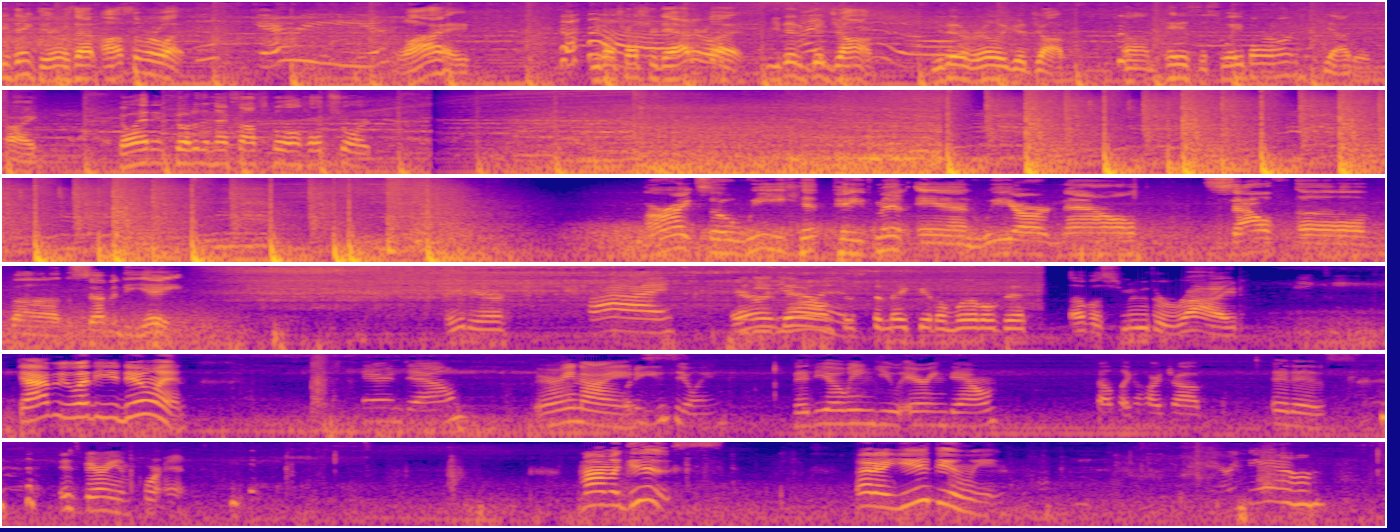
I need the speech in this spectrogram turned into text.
Do you think, dear? Was that awesome or what? Scary. Why? You don't trust your dad or what? You did a good job. You did a really good job. Um, hey, is the sway bar on? Yeah, it is. All right. Go ahead and go to the next obstacle and hold short. All right, so we hit pavement and we are now south of uh, the 78. Hey dear. Hi. Airing down doing? just to make it a little bit of a smoother ride. Gabby, what are you doing? Airing down. Very nice. What are you doing? Videoing you airing down. Sounds like a hard job. It is. it's very important. Mama Goose, what are you doing? Airing down.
